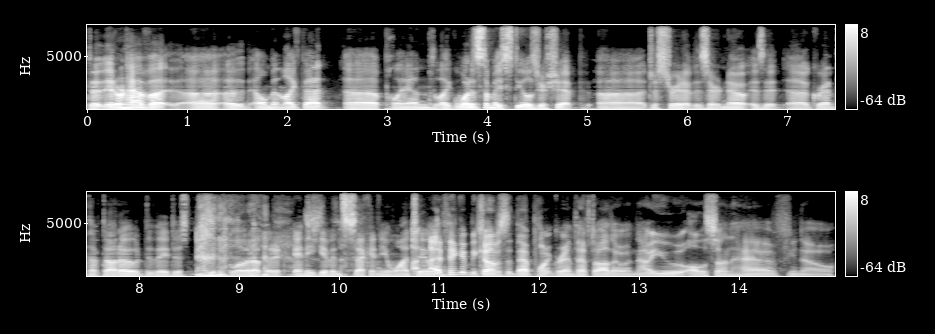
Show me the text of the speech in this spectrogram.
Do- They don't have a, a an element like that uh, planned. Like, what if somebody steals your ship? Uh, just straight up, is there no? Is it uh, Grand Theft Auto? Do they just get to blow it up at any given second you want to? I think it becomes at that point Grand Theft Auto, and now you all of a sudden have you know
